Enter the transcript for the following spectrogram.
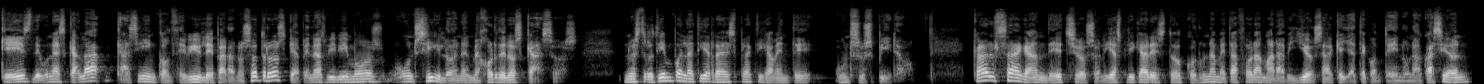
que es de una escala casi inconcebible para nosotros, que apenas vivimos un siglo en el mejor de los casos. Nuestro tiempo en la Tierra es prácticamente un suspiro. Carl Sagan, de hecho, solía explicar esto con una metáfora maravillosa que ya te conté en una ocasión,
